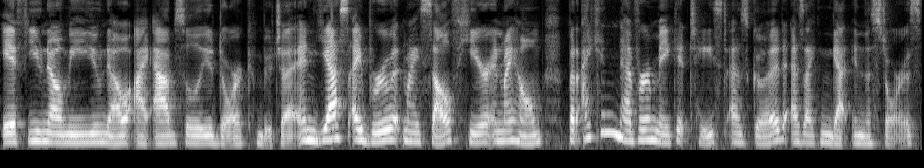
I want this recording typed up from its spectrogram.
If you know me, you know I absolutely adore kombucha. And yes, I brew it myself here in my home, but I can never make it taste as good as I can get in the stores.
